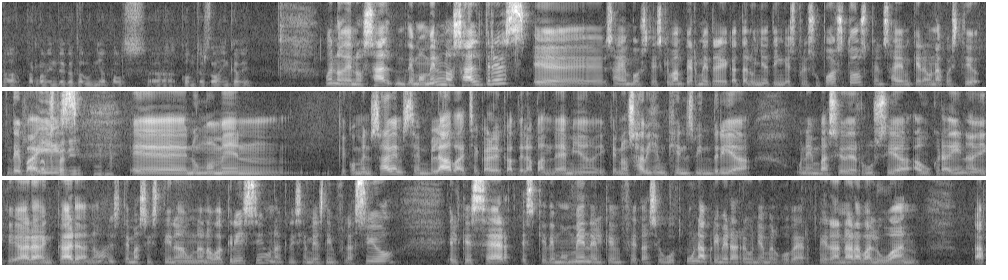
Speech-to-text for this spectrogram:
al Parlament de Catalunya pels eh, comptes de l'any que ve? Bueno, de, nosal de moment nosaltres, eh, saben vostès que van permetre que Catalunya tingués pressupostos, pensàvem que era una qüestió de Es país, abstenir, mhm. eh, en un moment que començàvem, semblava aixecar el cap de la pandèmia i que no sabíem que ens vindria una invasió de Rússia a Ucraïna i que ara encara no, estem assistint a una nova crisi, una crisi més d'inflació. El que és cert és que de moment el que hem fet ha sigut una primera reunió amb el govern per anar avaluant la-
